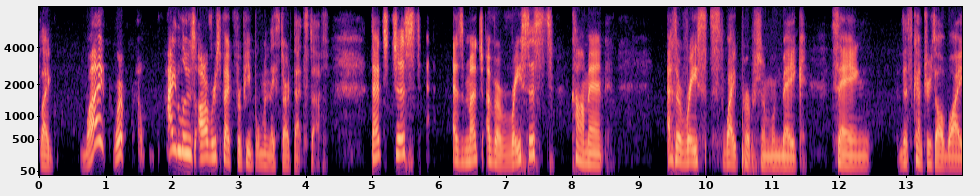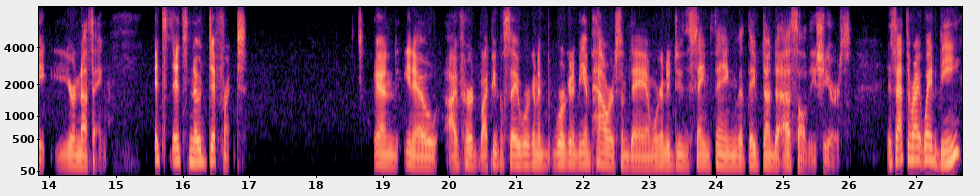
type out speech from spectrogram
Like, what? We're, I lose all respect for people when they start that stuff. That's just as much of a racist comment as a racist white person would make saying this country's all white, you're nothing. It's it's no different. And you know, I've heard black people say we're gonna we're gonna be empowered someday, and we're gonna do the same thing that they've done to us all these years. Is that the right way to be?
